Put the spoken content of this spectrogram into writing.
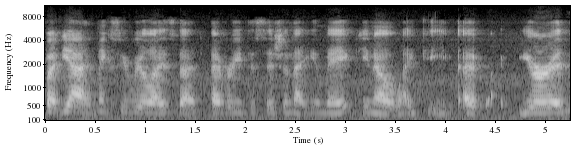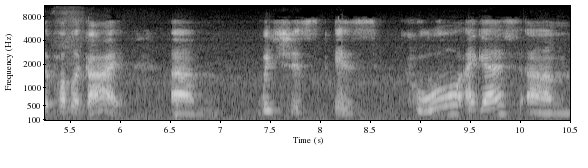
but yeah, it makes you realize that every decision that you make, you know, like you're in the public eye, um, which is is cool, I guess. Um,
